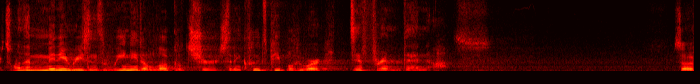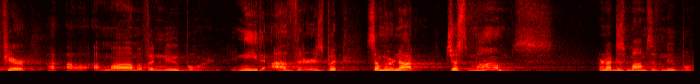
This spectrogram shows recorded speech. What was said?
It's one of the many reasons we need a local church that includes people who are different than us. So if you're a, a, a mom of a newborn, you need others, but some who are not just moms, are not just moms of newborns.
